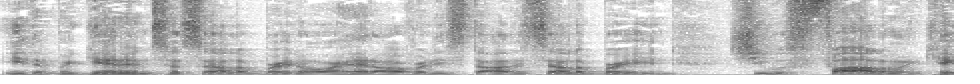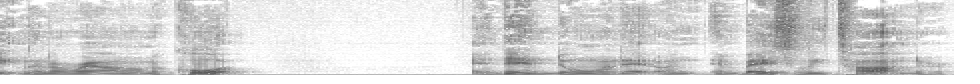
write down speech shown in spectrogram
either beginning to celebrate or had already started celebrating, she was following Caitlin around on the court, and then doing that and and basically taunting her.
